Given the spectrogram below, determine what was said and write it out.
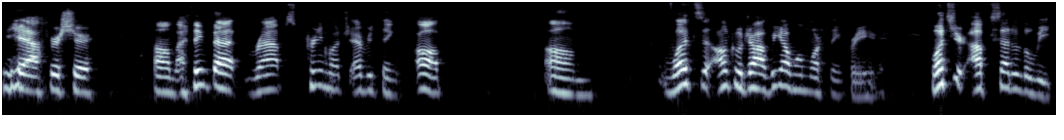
Yeah, for sure. Um, I think that wraps pretty much everything up. Um, what's Uncle John? We got one more thing for you here. What's your upset of the week?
